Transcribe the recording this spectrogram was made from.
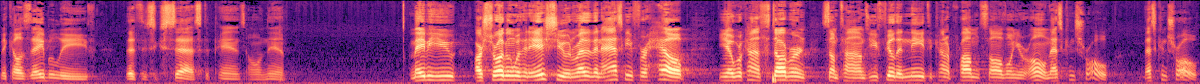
because they believe that the success depends on them. Maybe you are struggling with an issue, and rather than asking for help, you know, we're kind of stubborn sometimes. You feel the need to kind of problem solve on your own. That's control. That's control.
